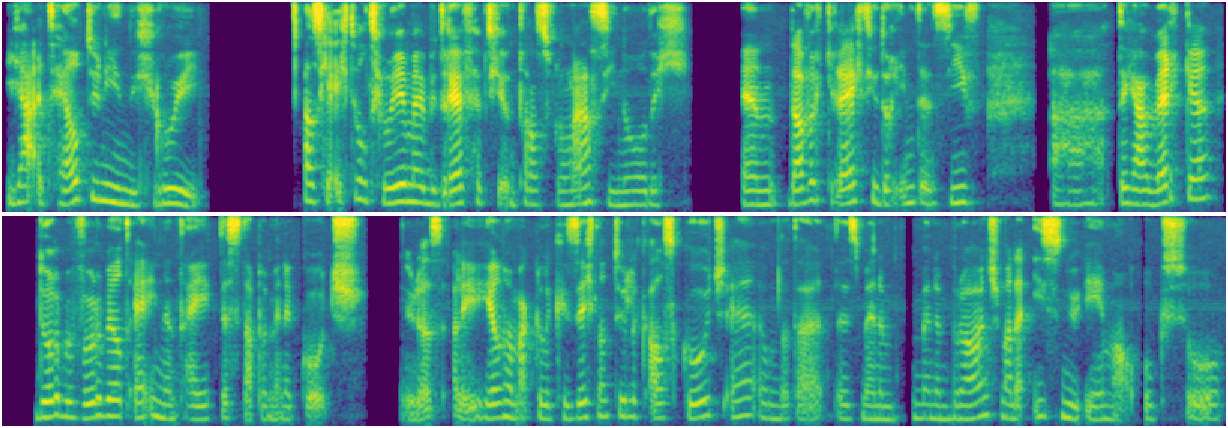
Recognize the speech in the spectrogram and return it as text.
ja, het helpt u niet in de groei. Als je echt wilt groeien met je bedrijf, heb je een transformatie nodig. En dat verkrijg je door intensief uh, te gaan werken, door bijvoorbeeld in een traject te stappen met een coach. Nu, dat is allee, heel gemakkelijk gezegd natuurlijk als coach, hè, omdat dat, is mijn, mijn branche, maar dat is nu eenmaal ook zo.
